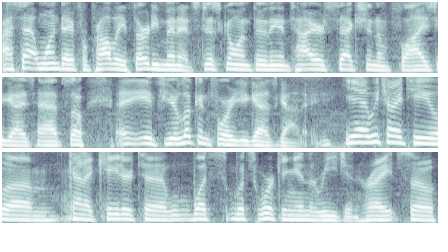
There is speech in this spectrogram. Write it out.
I sat one day for probably 30 minutes just going through the entire section of flies you guys have. So uh, if you're looking for it, you guys got it. Yeah, we try to um, kind of cater to what's what's working in the region, right? So,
